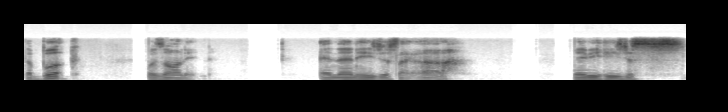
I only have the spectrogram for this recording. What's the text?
the book was on it, and then he's just like, uh maybe he's just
